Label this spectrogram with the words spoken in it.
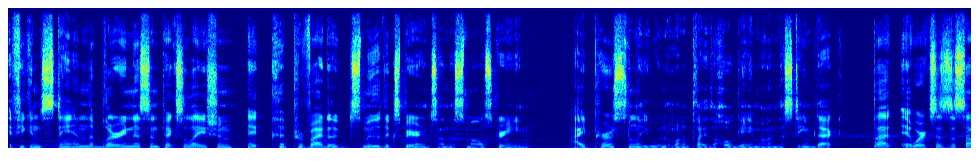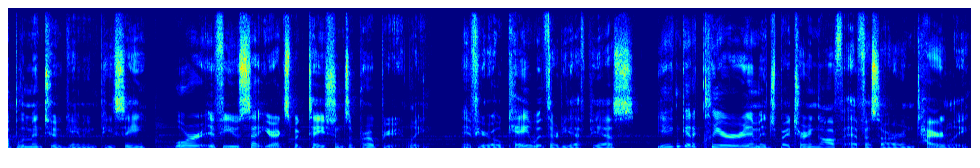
if you can stand the blurriness and pixelation, it could provide a smooth experience on the small screen. I personally wouldn't want to play the whole game on the Steam Deck, but it works as a supplement to a gaming PC, or if you set your expectations appropriately. If you're okay with 30 FPS, you can get a clearer image by turning off FSR entirely.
